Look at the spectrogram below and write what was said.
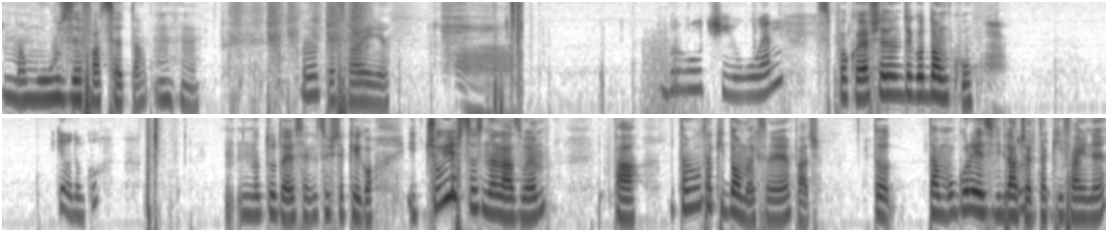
Mam łzę faceta. Mhm. No to fajnie. Wróciłem. Spoko, ja wszedłem do tego domku. Jakiego domku? No tutaj jest jak coś takiego. I czujesz, co znalazłem? Pa. Tam był taki domek, co nie? Patrz. To tam u góry jest villager taki fajny.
